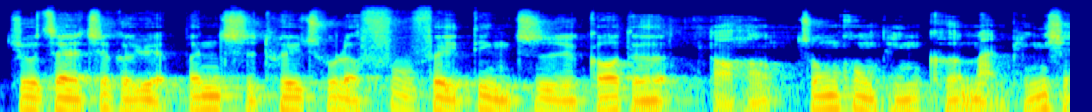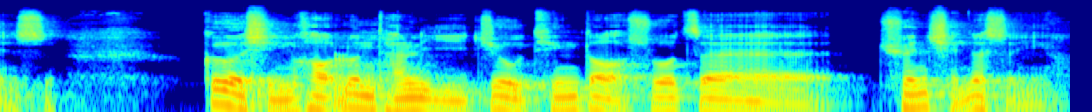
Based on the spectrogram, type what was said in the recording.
就在这个月，奔驰推出了付费定制高德导航，中控屏可满屏显示。各型号论坛里就听到说在圈钱的声音啊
